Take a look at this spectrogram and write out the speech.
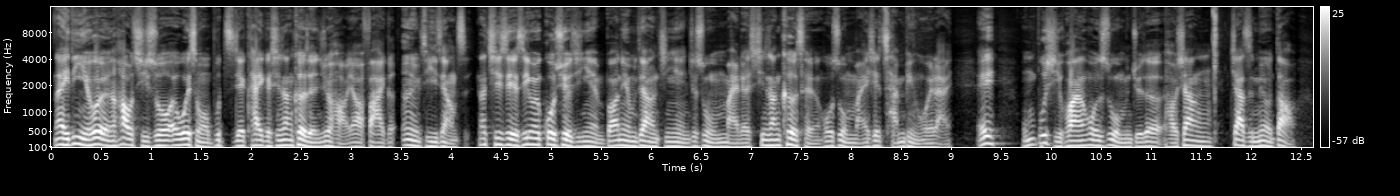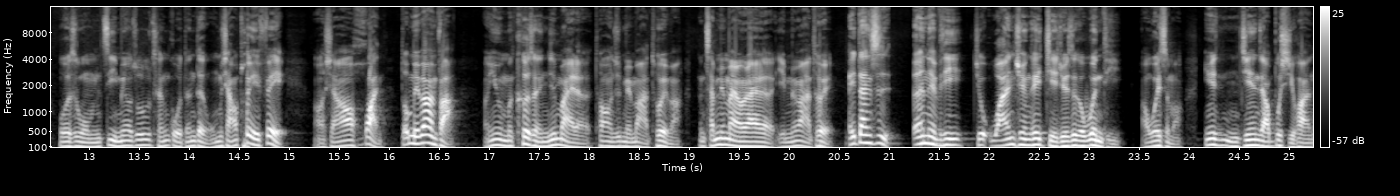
那一定也会有人好奇说，哎，为什么不直接开一个线上课程就好，要发一个 NFT 这样子？那其实也是因为过去的经验，不知道你有没有这样的经验，就是我们买了线上课程，或是我们买一些产品回来，哎，我们不喜欢，或者是我们觉得好像价值没有到，或者是我们自己没有做出成果等等，我们想要退费啊，想要换都没办法因为我们课程已经买了，通常就没办法退嘛。产品买回来了也没办法退，哎，但是 NFT 就完全可以解决这个问题。啊，为什么？因为你今天只要不喜欢，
